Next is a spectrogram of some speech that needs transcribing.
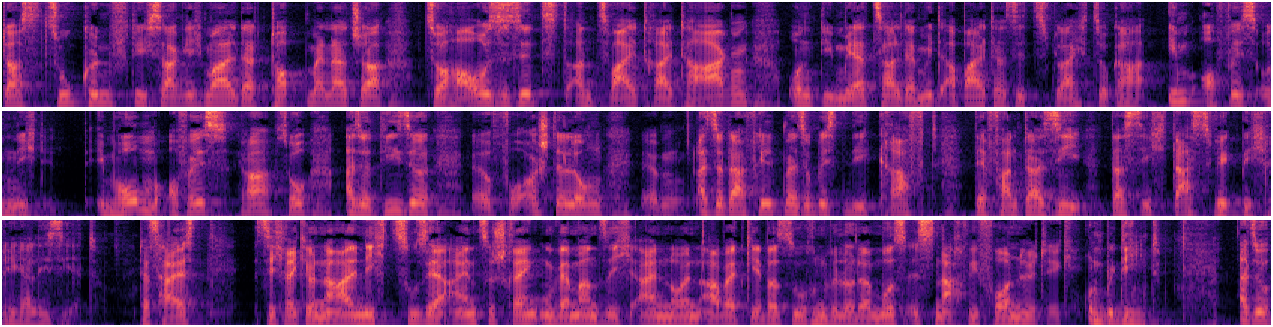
dass zukünftig, sage ich mal, der Top-Manager zu Hause sitzt an zwei, drei Tagen und die Mehrzahl der Mitarbeiter sitzt vielleicht sogar im Office und nicht im Homeoffice, ja, so. Also diese äh, Vorstellung, ähm, also da fehlt mir so ein bisschen die Kraft der Fantasie, dass sich das wirklich realisiert. Das heißt, sich regional nicht zu sehr einzuschränken, wenn man sich einen neuen Arbeitgeber suchen will oder muss, ist nach wie vor nötig. Unbedingt. Also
